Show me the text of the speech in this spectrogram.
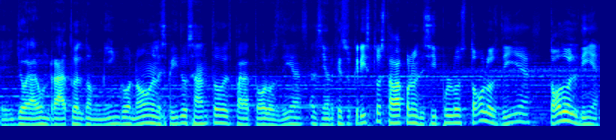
eh, llorar un rato el domingo, no, el Espíritu Santo es para todos los días. El Señor Jesucristo estaba con los discípulos todos los días, todo el día.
